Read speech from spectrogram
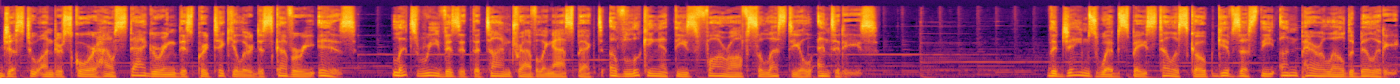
just to underscore how staggering this particular discovery is, let's revisit the time-traveling aspect of looking at these far-off celestial entities. The James Webb Space Telescope gives us the unparalleled ability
